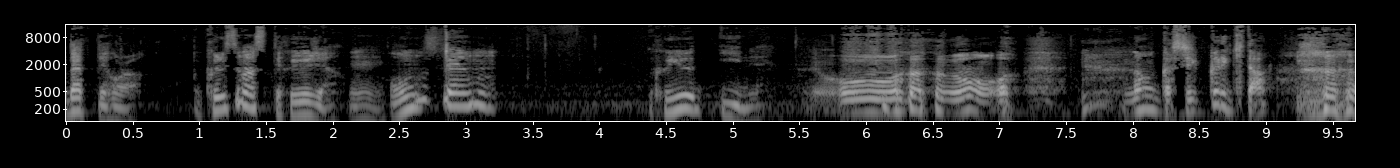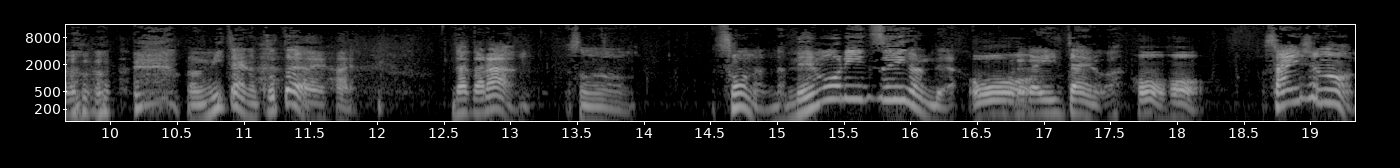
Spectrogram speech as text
だってほらクリスマスって冬じゃん。うん。温泉冬いいね。おーおー。なんかしっくりきた？みたいなことよ、はいはい。だからそのそうなんだ。メモリー釣りなんだよ。俺が言いたいのは。ほうほ最初の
